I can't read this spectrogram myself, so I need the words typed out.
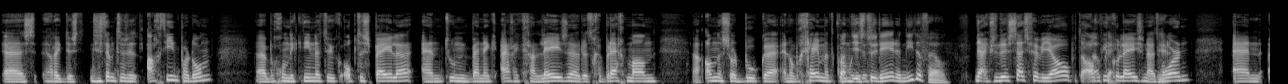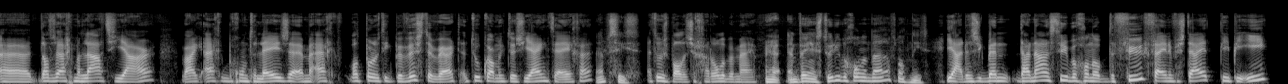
uh, had ik dus in september 2018, pardon, uh, begon die knie natuurlijk op te spelen. En toen ben ik eigenlijk gaan lezen, Rutger Brechtman, uh, ander soort boeken. En op een gegeven moment kwam Want je dus... studeerde niet of wel? Ja, ik studeerde 6 VWO op het Alphen okay. College uit Ja. Hoorn. En dat was eigenlijk mijn laatste jaar, waar ik eigenlijk begon te lezen en me eigenlijk wat politiek bewuster werd. En toen kwam ik dus Yang tegen. Ja, precies. En toen is balletje gaan rollen bij mij. Ja, en ben je een studie begonnen daar of nog niet? Ja, dus ik ben daarna een studie begonnen op de VU, Vrije Universiteit, PPI.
